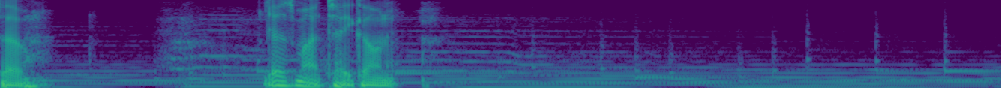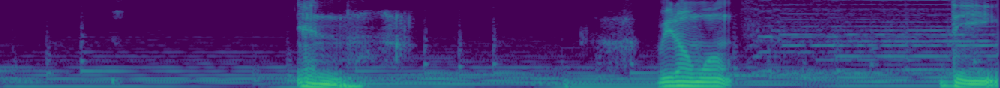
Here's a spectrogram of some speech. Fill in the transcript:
So that's my take on it. And we don't want the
